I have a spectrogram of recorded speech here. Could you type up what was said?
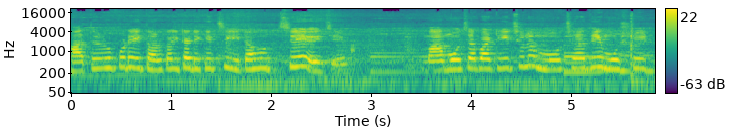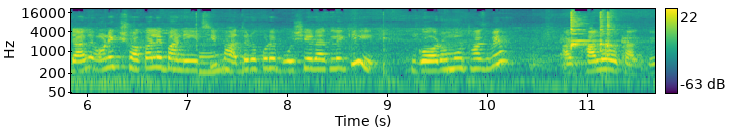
ভাতের উপরে এই তরকারিটা রেখেছি। এটা হচ্ছে এই যে মা মোচা পাঠিয়েছিল, মোচা দিয়ে মুসুরির ডাল। অনেক সকালে বানিয়েছি, ভাতের উপরে বসিয়ে রাখলে কি গরমও থাকবে আর ভালোও থাকবে।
